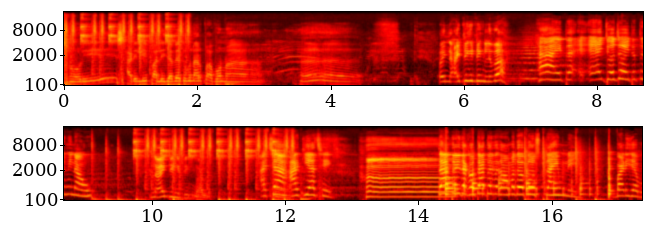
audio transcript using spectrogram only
সরে শাড়িলি পালিয়ে যাবে তখন আর পাবো না। হ্যাঁ। ওই নাইটিং ইটিং লিবা হ্যাঁ এটা এই জোজো এটা তুমি নাও। নাইটিং ইটিং ভালো। আচ্ছা আর কি আছে? হ্যাঁ। তাড়াতাড়ি দেখো তাড়াতাড়ি দেখো আমাদের তো টাইম নেই। বাড়ি যাব।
